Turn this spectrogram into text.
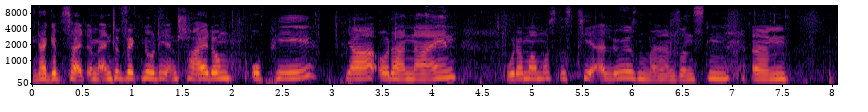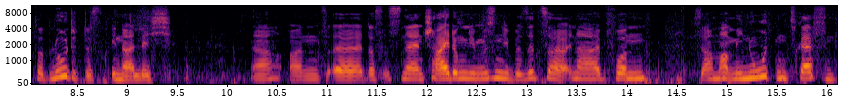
Da gibt es halt im Endeffekt nur die Entscheidung OP, ja oder nein. Oder man muss das Tier erlösen, weil ansonsten ähm, verblutet es innerlich. Ja, und äh, das ist eine Entscheidung, die müssen die Besitzer innerhalb von, ich sag mal, Minuten treffen.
